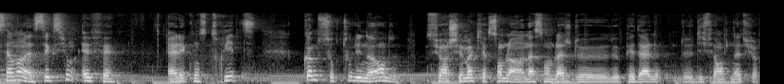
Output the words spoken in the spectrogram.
Concernant la section effet, elle est construite comme sur tous les Nord, sur un schéma qui ressemble à un assemblage de, pédales de différentes natures.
